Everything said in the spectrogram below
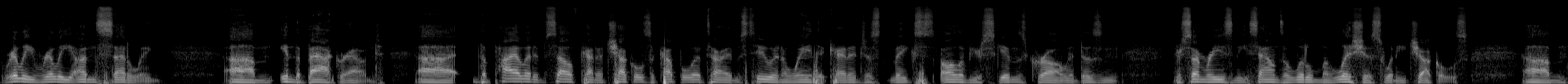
really, really unsettling um, in the background. Uh, the pilot himself kind of chuckles a couple of times too in a way that kind of just makes all of your skins crawl. It doesn't, for some reason, he sounds a little malicious when he chuckles. Um,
